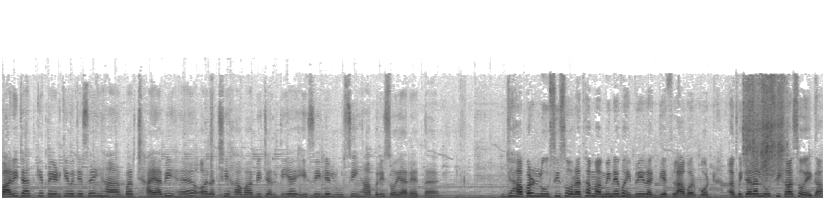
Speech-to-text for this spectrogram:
पारिजात के पेड़ की वजह से यहाँ पर छाया भी है और अच्छी हवा भी चलती है इसीलिए लूसी यहाँ पर ही सोया रहता है। जहाँ पर लूसी सो रहा था मम्मी ने वहीं पर ही रख दिया फ्लावर पॉट। अब बेचारा लूसी कहाँ सोएगा?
